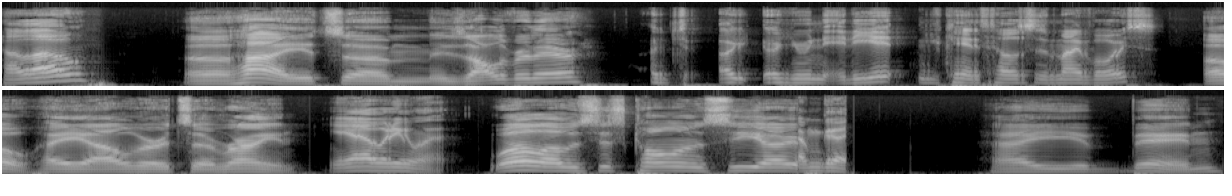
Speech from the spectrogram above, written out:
Hello? Uh, hi, it's, um, is Oliver there? Are, are, are you an idiot? You can't tell this is my voice? Oh, hey, Oliver, it's, uh, Ryan. Yeah, what do you want? Well, I was just calling to see how, I'm good. how you been.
